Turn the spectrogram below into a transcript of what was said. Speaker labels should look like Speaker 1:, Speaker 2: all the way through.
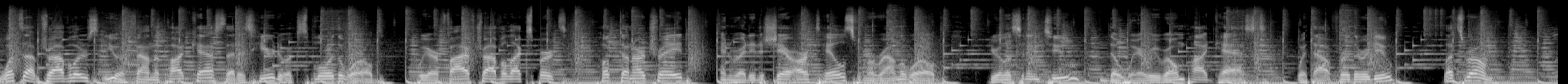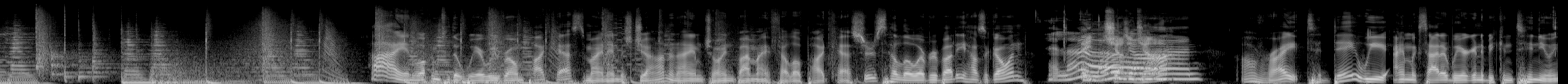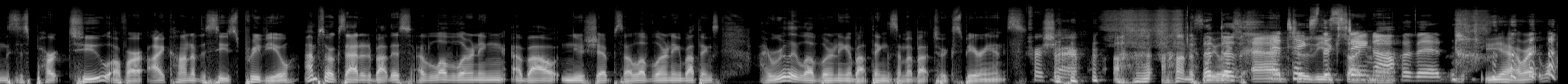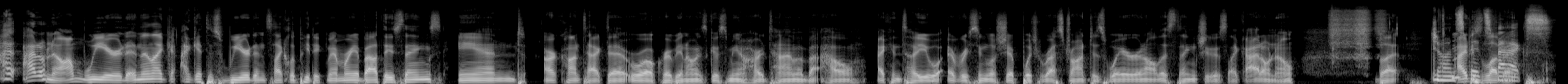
Speaker 1: What's up, travelers? You have found the podcast that is here to explore the world. We are five travel experts hooked on our trade and ready to share our tales from around the world. You're listening to the Where We Roam podcast. Without further ado, let's roam. Hi, and welcome to the Where We Roam podcast. My name is John, and I am joined by my fellow podcasters. Hello, everybody. How's it going?
Speaker 2: Hello.
Speaker 3: Hey, Johnny John.
Speaker 1: All right. Today we I'm excited we are going to be continuing. This is part 2 of our Icon of the Seas preview. I'm so excited about this. I love learning about new ships. I love learning about things. I really love learning about things I'm about to experience.
Speaker 2: For sure.
Speaker 1: Honestly,
Speaker 3: That
Speaker 1: like-
Speaker 3: does add
Speaker 2: it takes
Speaker 3: to
Speaker 2: the,
Speaker 3: the,
Speaker 2: sting off of it.
Speaker 1: yeah, right. Well, I, I don't know. I'm weird. And then, like, I get this weird encyclopedic memory about these things. And our contact at Royal Caribbean always gives me a hard time about how I can tell you every single ship, which restaurant is where, and all this thing. She was like, I don't know. But
Speaker 4: John
Speaker 1: I just
Speaker 4: spits
Speaker 1: love it.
